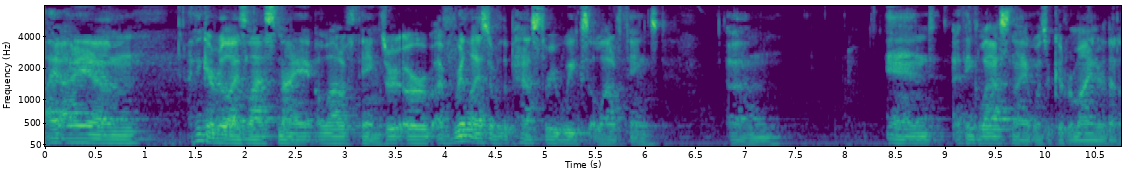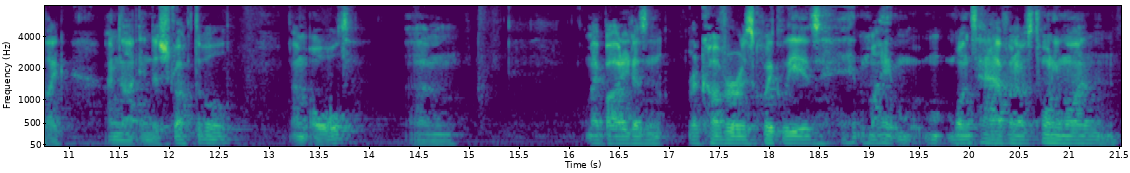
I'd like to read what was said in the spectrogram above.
I, I, um, I think I realized last night a lot of things, or, or, I've realized over the past three weeks a lot of things. Um, and I think last night was a good reminder that like I'm not indestructible. I'm old. Um, my body doesn't recover as quickly as it might once have when I was 21. And,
